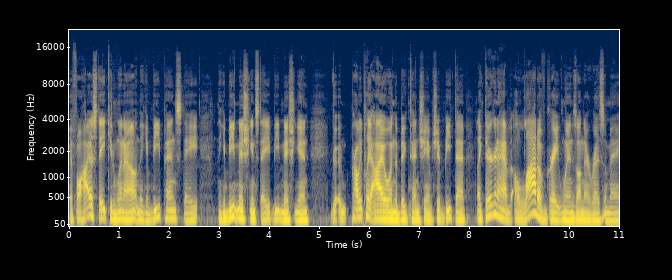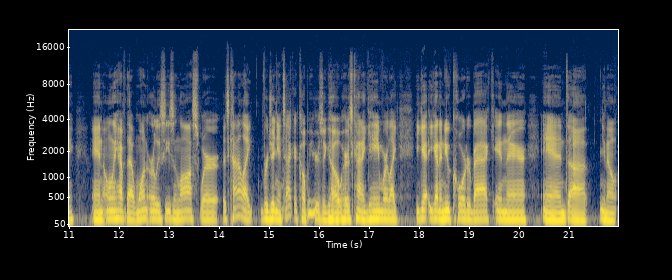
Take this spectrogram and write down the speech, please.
If Ohio State can win out and they can beat Penn State, they can beat Michigan State, beat Michigan, probably play Iowa in the Big Ten championship, beat them. Like they're gonna have a lot of great wins on their resume, and only have that one early season loss where it's kind of like Virginia Tech a couple years ago, where it's kind of game where like you get you got a new quarterback in there, and uh, you know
